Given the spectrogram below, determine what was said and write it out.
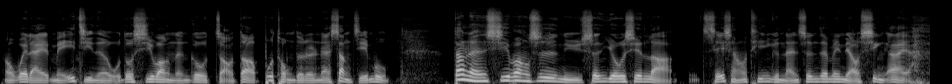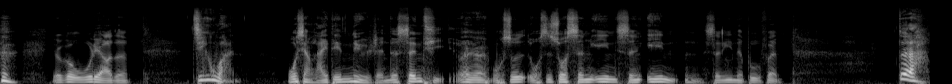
啊。未来每一集呢，我都希望能够找到不同的人来上节目，当然希望是女生优先啦。谁想要听一个男生在那边聊性爱啊？有个无聊的。今晚我想来点女人的身体，呃，我说我是说声音，声音，嗯，声音的部分。对了。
